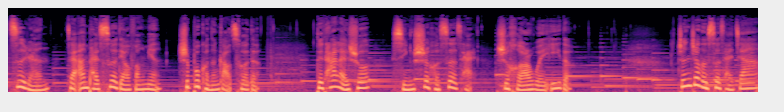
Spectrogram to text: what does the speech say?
自然在安排色调方面是不可能搞错的。对他来说，形式和色彩是合而为一的。真正的色彩家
